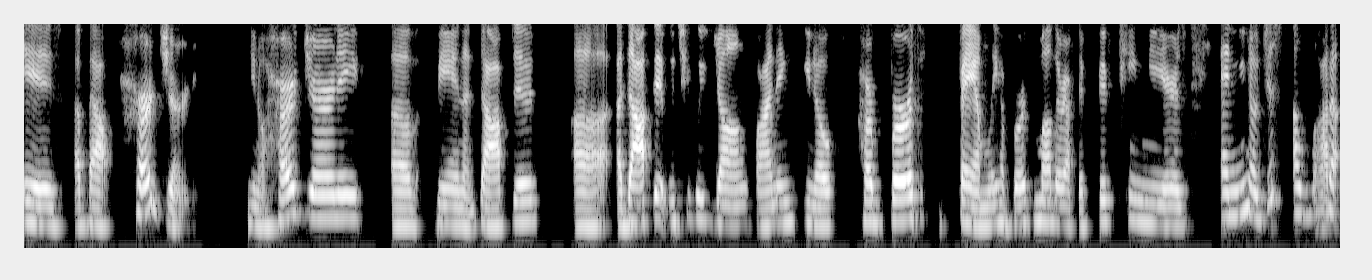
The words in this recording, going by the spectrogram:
is about her journey. You know, her journey of being adopted, uh, adopted when she was young, finding, you know, her birth family, her birth mother after 15 years, and, you know, just a lot of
